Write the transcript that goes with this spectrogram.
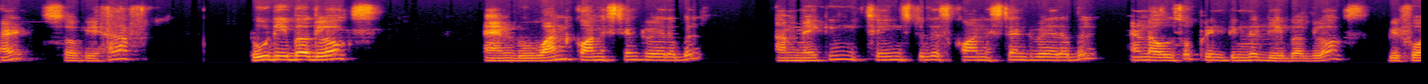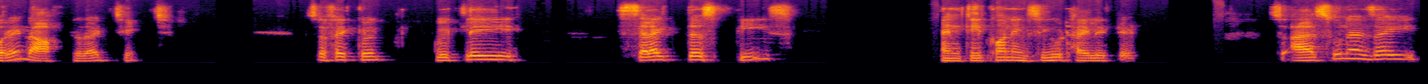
Right. So we have two debug logs and one constant variable. I'm making change to this constant variable and also printing the debug logs before and after that change. So if I quick, quickly select this piece and click on execute highlighted. So as soon as I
